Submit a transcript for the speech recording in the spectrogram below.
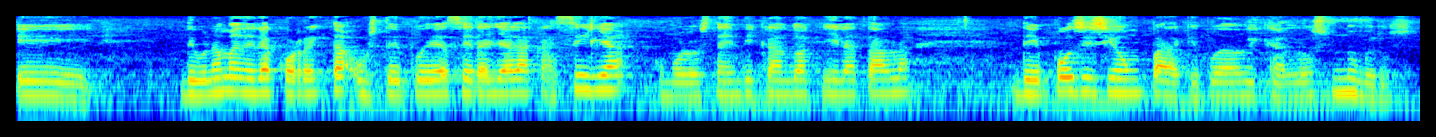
eh, de una manera correcta, usted puede hacer allá la casilla, como lo está indicando aquí la tabla de posición para que pueda ubicar los números.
